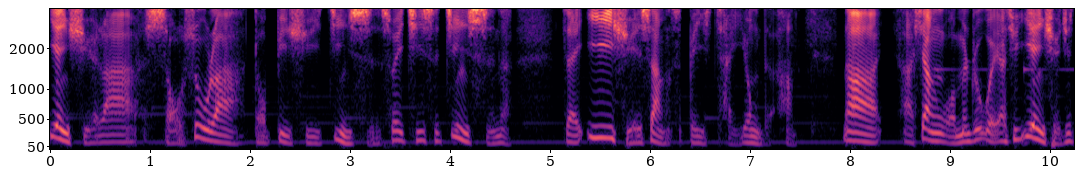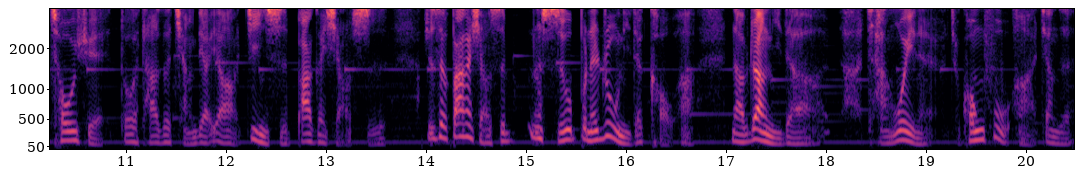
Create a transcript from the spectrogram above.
验血啦、手术啦，都必须禁食。所以其实禁食呢，在医学上是被采用的哈。那啊，像我们如果要去验血、去抽血，都他都强调要禁食八个小时，就是八个小时那食物不能入你的口啊，那让你的啊肠胃呢就。空腹啊，这样子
